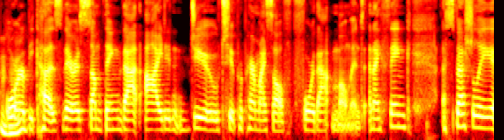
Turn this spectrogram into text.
mm-hmm. or because there is something that I didn't do to prepare myself for that moment. And I think, especially,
